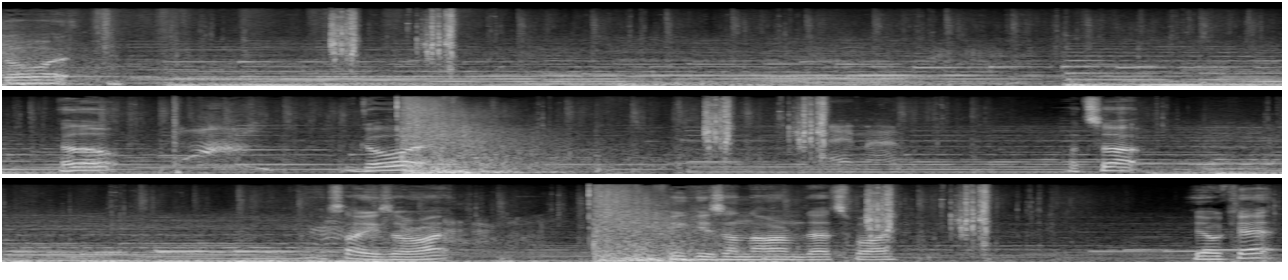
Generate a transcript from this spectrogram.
go away. Hello. Go away. Hey man, What's up? Looks like he's alright. I think he's unarmed, that's why. You okay?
